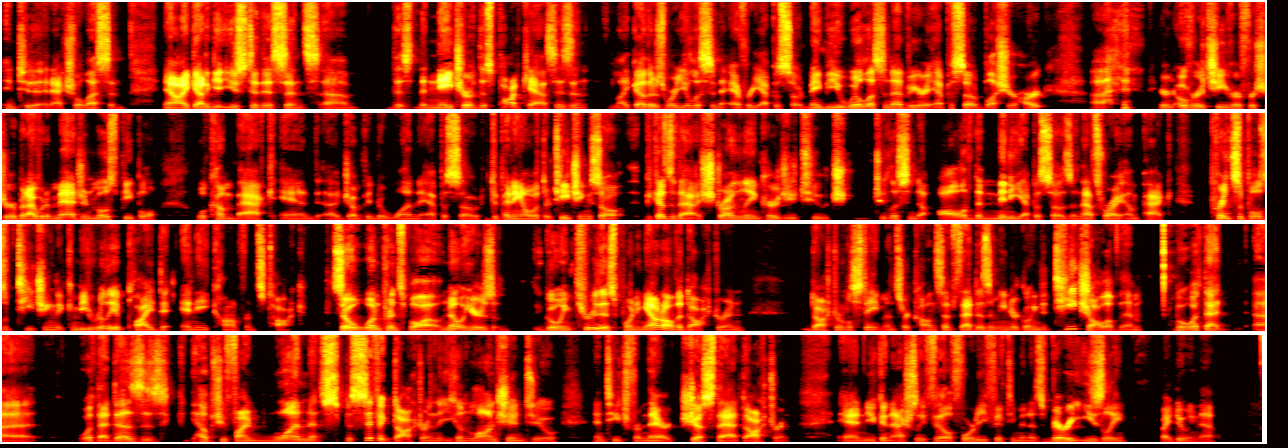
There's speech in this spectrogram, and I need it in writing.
into an actual lesson. Now I got to get used to this since um, this the nature of this podcast isn't like others where you listen to every episode. Maybe you will listen to every episode. Bless your heart. Uh, you're an overachiever for sure, but I would imagine most people will come back and uh, jump into one episode depending on what they're teaching. So because of that, I strongly encourage you to to listen to all of the mini episodes, and that's where I unpack principles of teaching that can be really applied to any conference talk. So, one principle I'll note here is going through this, pointing out all the doctrine, doctrinal statements or concepts. That doesn't mean you're going to teach all of them, but what that uh, what that does is helps you find one specific doctrine that you can launch into and teach from there, just that doctrine. And you can actually fill 40, 50 minutes very easily by doing that.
